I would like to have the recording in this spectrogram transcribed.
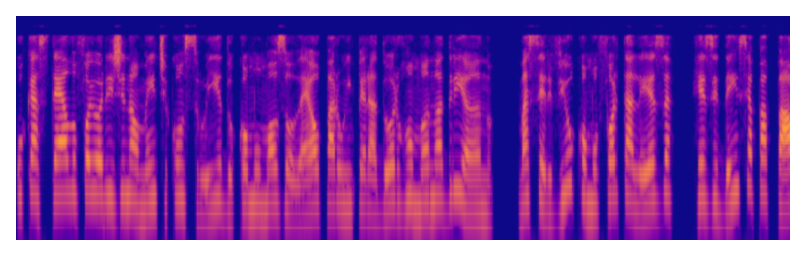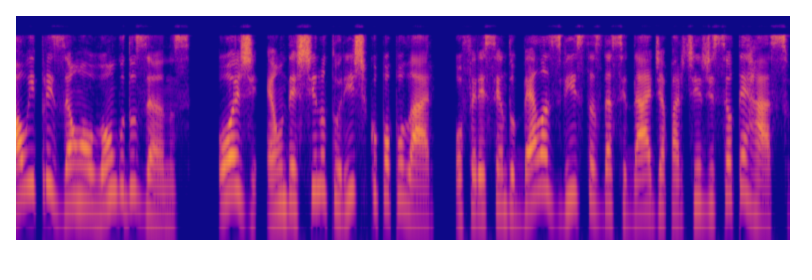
O castelo foi originalmente construído como um mausoléu para o imperador romano Adriano, mas serviu como fortaleza, residência papal e prisão ao longo dos anos. Hoje, é um destino turístico popular, oferecendo belas vistas da cidade a partir de seu terraço.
